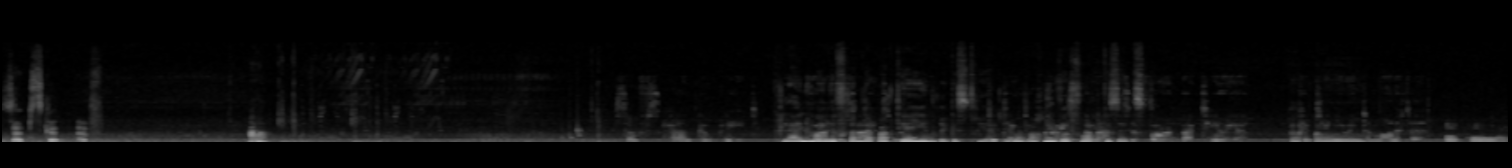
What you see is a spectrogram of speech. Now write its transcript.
Selbstscan F. Ah, kleine Menge fremder Bakterien registriert. Überwachung wird fortgesetzt. Uh Continuing oh. to monitor. Oh oh.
